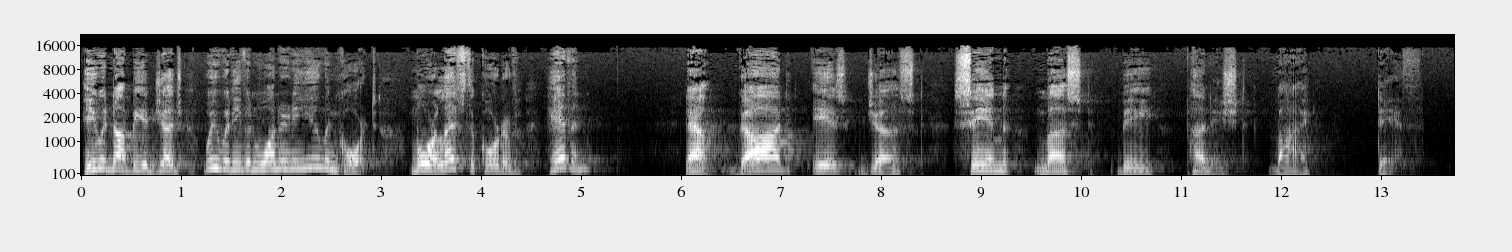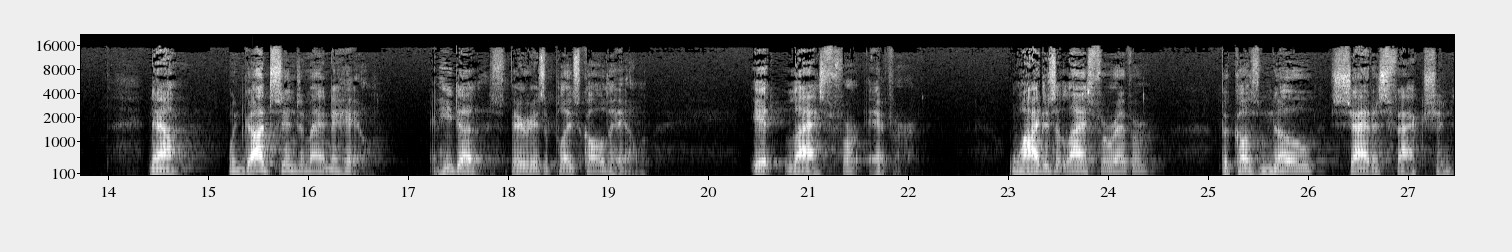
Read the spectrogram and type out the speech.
He would not be a judge we would even want in a human court, more or less the court of heaven. Now, God is just. Sin must be punished by death. Now, when God sends a man to hell, and he does. There is a place called hell. It lasts forever. Why does it last forever? Because no satisfaction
